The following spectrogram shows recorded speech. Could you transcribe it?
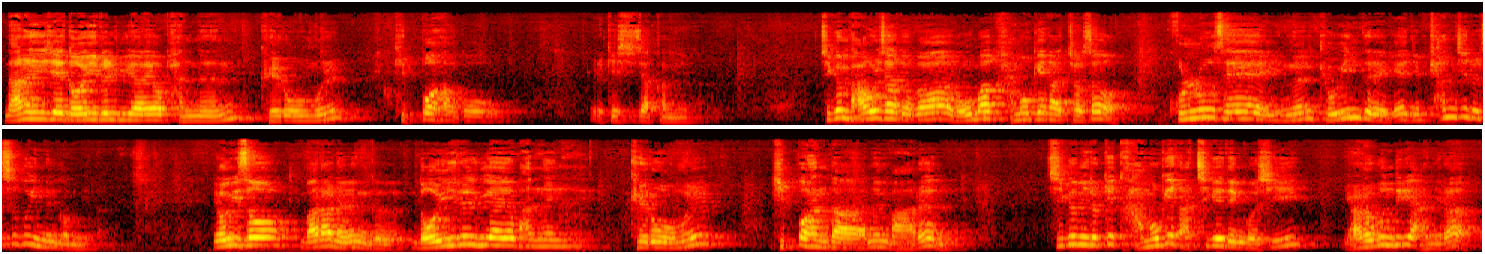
나는 이제 너희를 위하여 받는 괴로움을 기뻐하고 이렇게 시작합니다. 지금 바울 사도가 로마 감옥에 갇혀서 골로새에 있는 교인들에게 지금 편지를 쓰고 있는 겁니다. 여기서 말하는 그 너희를 위하여 받는 괴로움을 기뻐한다는 말은 지금 이렇게 감옥에 갇히게 된 것이 여러분들이 아니라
